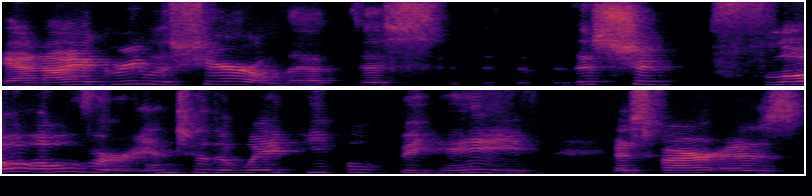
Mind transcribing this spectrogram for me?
And I agree with Cheryl that this, this should flow over into the way people behave as far as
